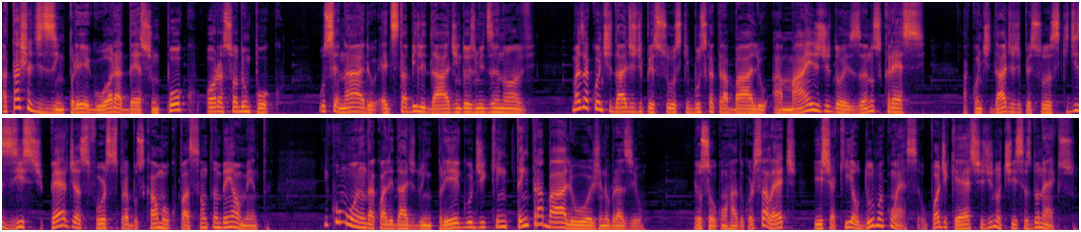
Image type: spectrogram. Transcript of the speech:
A taxa de desemprego ora desce um pouco, ora sobe um pouco. O cenário é de estabilidade em 2019, mas a quantidade de pessoas que busca trabalho há mais de dois anos cresce. A quantidade de pessoas que desiste, perde as forças para buscar uma ocupação também aumenta. E como anda a qualidade do emprego de quem tem trabalho hoje no Brasil? Eu sou Conrado Corsaletti e este aqui é o Durma com Essa, o podcast de notícias do Nexo.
